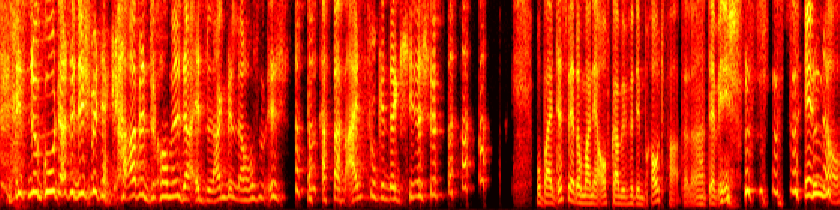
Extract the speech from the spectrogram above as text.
ist nur gut, dass sie nicht mit der Kabeltrommel da entlang gelaufen ist beim Einzug in der Kirche. Wobei, das wäre doch mal eine Aufgabe für den Brautvater. Dann hat der wenigstens Sinn. Genau.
